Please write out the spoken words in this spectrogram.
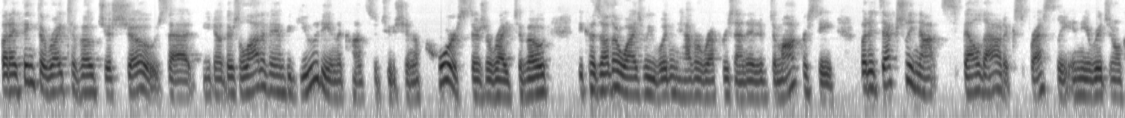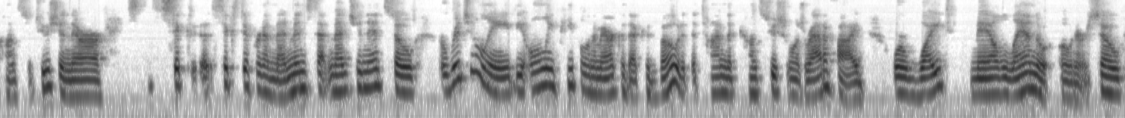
But I think the right to vote just shows that, you know, there's a lot of ambiguity in the Constitution. Of course, there's a right to vote because otherwise we wouldn't have a representative democracy. But it's actually not spelled out expressly in the original Constitution. There are six, six different amendments that mention it. So originally, the only people in America that could vote at the time the Constitution was ratified were white male landowners. So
